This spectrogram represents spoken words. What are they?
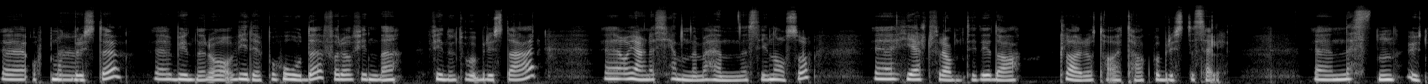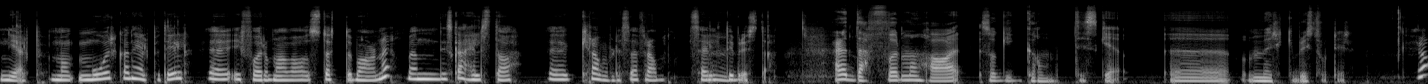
eh, opp mot Mm. brystet, begynner å virre på hodet for å finne, finne ut hvor brystet er. Eh, og gjerne kjenne med hendene sine også, eh, helt fram til de da klarer å ta et tak på brystet selv eh, nesten uten hjelp. Mor kan hjelpe til eh, i form av å støtte barnet, men de skal helst da eh, kravle seg fram selv Mm. til brystet. Er det derfor man har så gigantiske øh, mørke brystvorter? Ja,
